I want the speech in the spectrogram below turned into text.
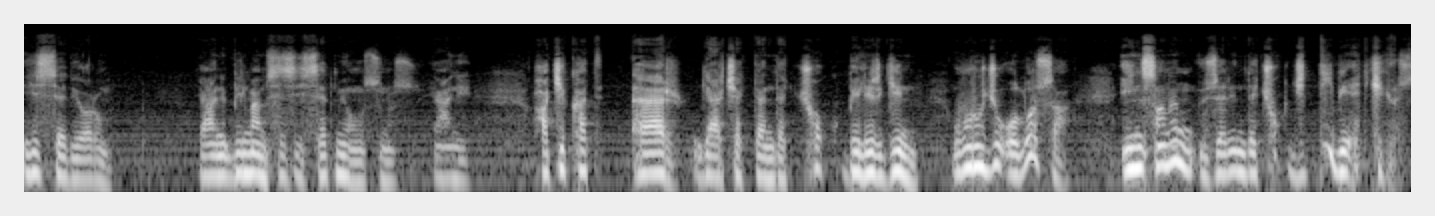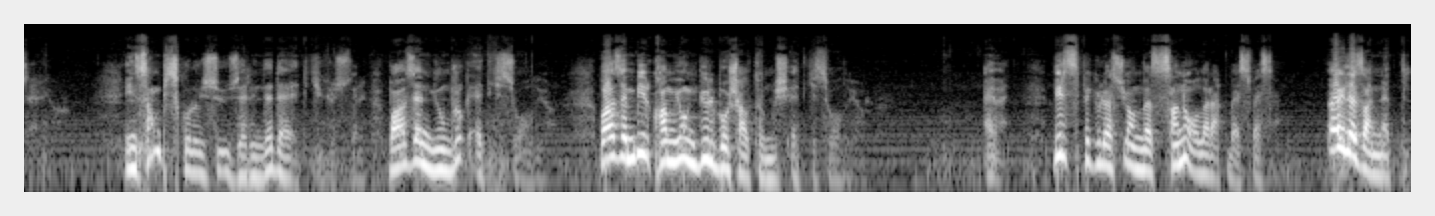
hissediyorum. Yani bilmem siz hissetmiyor musunuz? Yani hakikat eğer gerçekten de çok belirgin, vurucu olursa insanın üzerinde çok ciddi bir etki gösteriyor. İnsan psikolojisi üzerinde de etki gösteriyor. Bazen yumruk etkisi oluyor. Bazen bir kamyon gül boşaltılmış etkisi oluyor. Evet. Bir spekülasyon ve sanı olarak vesvese. Öyle zannettim.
